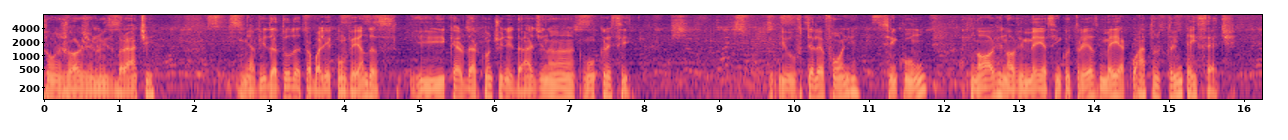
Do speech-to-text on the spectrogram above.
Sou Jorge Luiz Bratti. Minha vida toda trabalhei com vendas e quero dar continuidade na com o Cresci. E o telefone 51 99653 6437.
